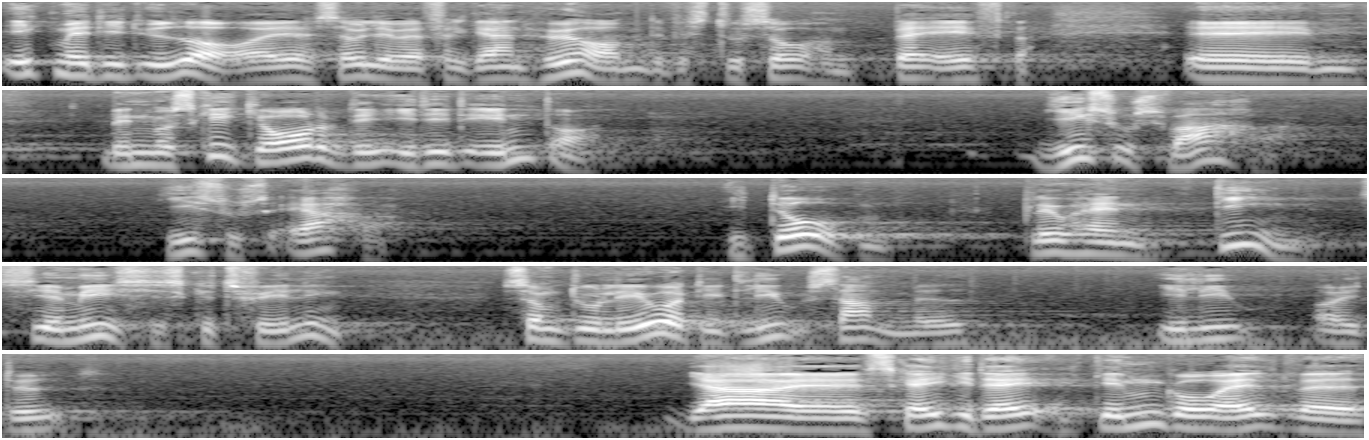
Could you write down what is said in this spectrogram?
ikke med dit ydre øje, så vil jeg i hvert fald gerne høre om det, hvis du så ham bagefter. Øh, men måske gjorde du det i dit indre. Jesus var her. Jesus er her. I dåben blev han din siamesiske tvilling, som du lever dit liv sammen med, i liv og i død. Jeg øh, skal ikke i dag gennemgå alt, hvad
